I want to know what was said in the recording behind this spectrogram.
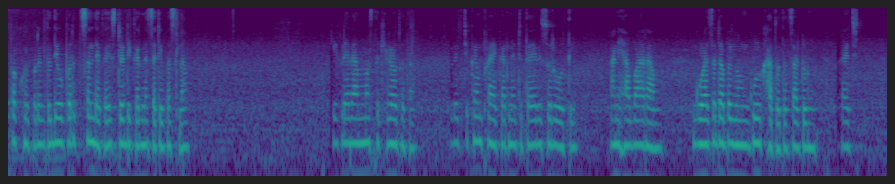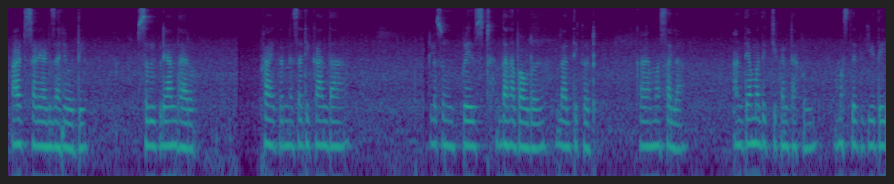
स्वयंपाक होईपर्यंत देव परत संध्याकाळी स्टडी करण्यासाठी बसला. इकडे राम मस्त खेळत होता. इकडे चिकन फ्राय करण्याची तयारी सुरू होती. आणि हा बाराम गुळाचा डबा घेऊन गुळ खात होता चाटून. खायचे आठ साडेआठ झाले होते. सगळीकडे अंधार. फ्राय करण्यासाठी कांदा लसूण पेस्ट दाणा पावडर लाल तिखट काळा मसाला आणि त्यामध्ये चिकन टाकून मस्तपैकी ते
